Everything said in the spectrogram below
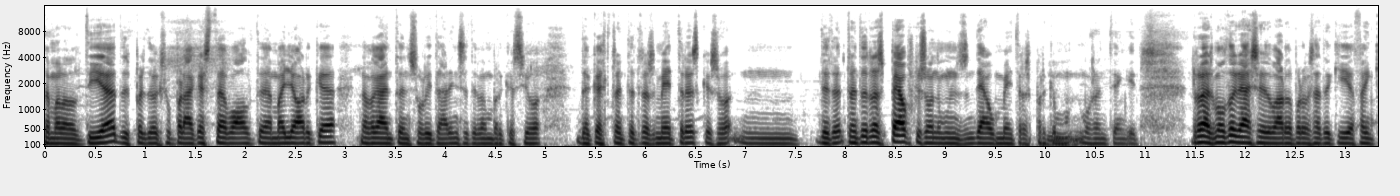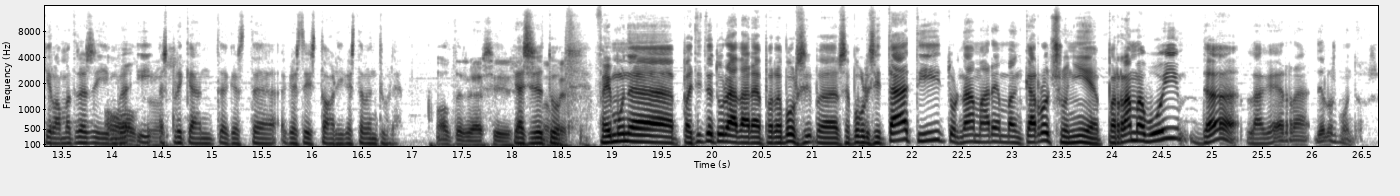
la malaltia, després de superar aquesta volta a Mallorca, navegant en solitari en la teva embarcació d'aquests 33 metres, que són mm, de 33 peus, que són uns 10 metres, perquè mm. mos entenguin. Res, moltes gràcies, Eduardo, per haver estat aquí a Fent Quilòmetres i, i Moltes. explicant aquesta, aquesta història, aquesta aventura. Moltes gràcies. Gràcies a tu. Fem una petita aturada ara per la, per la publicitat i tornem ara amb en Carlos Sunyer. Parlam avui de la Guerra de los Mundos.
